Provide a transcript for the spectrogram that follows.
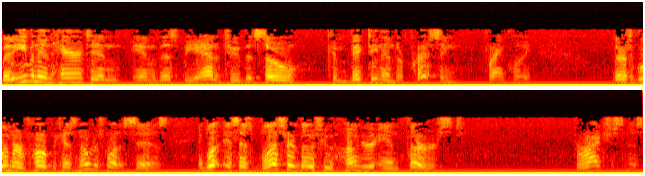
But even inherent in, in this beatitude that's so convicting and depressing, frankly, there's a glimmer of hope because notice what it says. It says, Blessed are those who hunger and thirst for righteousness.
